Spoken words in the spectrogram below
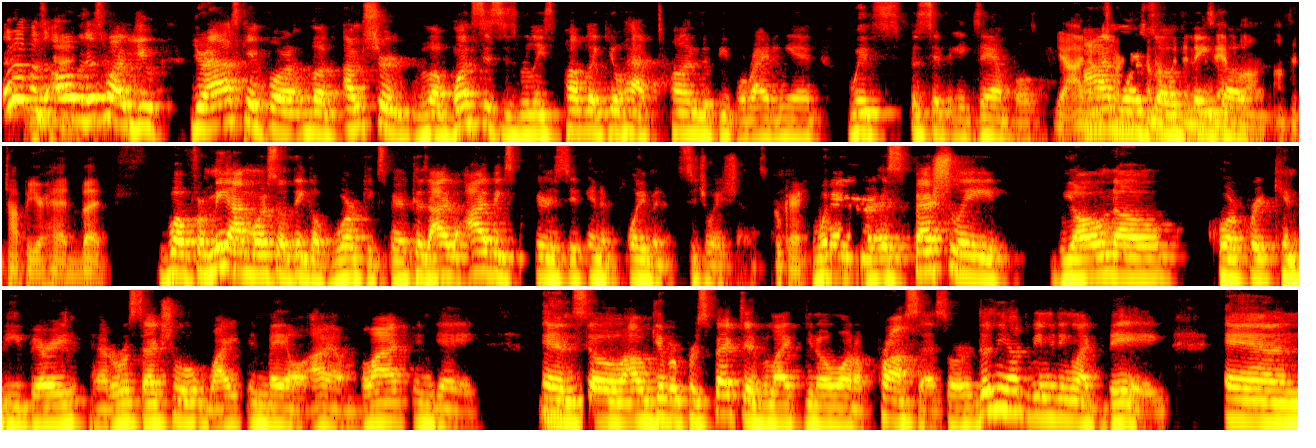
That happens okay. all that's why you you're asking for look i'm sure look once this is released public you'll have tons of people writing in with specific examples. Yeah i don't more so with an example of, off the top of your head but well, for me, I more so think of work experience because I I've experienced it in employment situations. Okay. Where especially we all know corporate can be very heterosexual, white and male. I am black and gay. Mm-hmm. And so I'll give a perspective like, you know, on a process, or it doesn't have to be anything like big. And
